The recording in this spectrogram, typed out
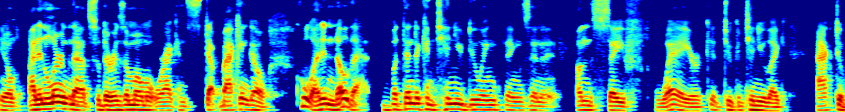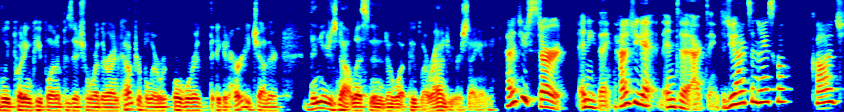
you know, I didn't learn that. So there is a moment where I can step back and go, cool, I didn't know that. But then to continue doing things in an unsafe way or to continue like actively putting people in a position where they're uncomfortable or, or where they could hurt each other, then you're just not listening to what people around you are saying. How did you start anything? How did you get into acting? Did you act in high school, college?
